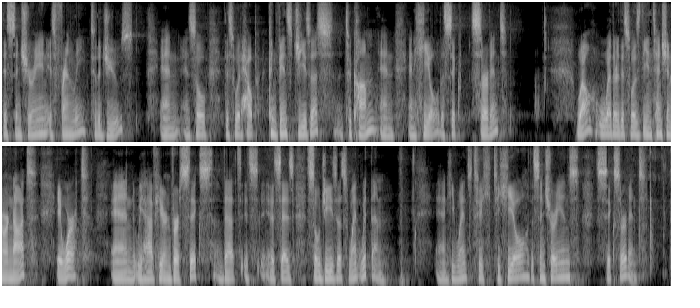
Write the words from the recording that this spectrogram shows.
this centurion is friendly to the Jews. And, and so this would help convince Jesus to come and, and heal the sick servant. Well, whether this was the intention or not, it worked. And we have here in verse 6 that it says, So Jesus went with them. and he went to, to heal the centurion's sick servant.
